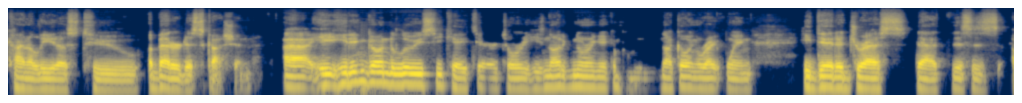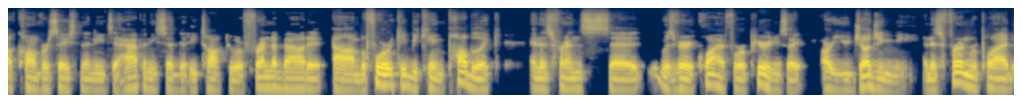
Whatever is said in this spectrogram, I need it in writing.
kind of lead us to a better discussion. Uh, he he didn't go into Louis C.K. territory. He's not ignoring it completely, not going right wing he did address that this is a conversation that needs to happen. He said that he talked to a friend about it um, before it became public, and his friend said was very quiet for a period. He's like, "Are you judging me?" And his friend replied,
